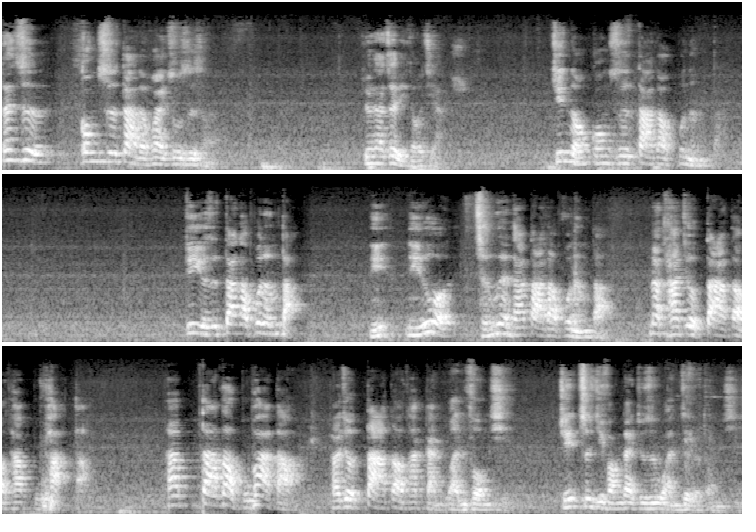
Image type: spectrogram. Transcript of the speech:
但是公司大的坏处是什么？就在这里头讲，金融公司大到不能倒。第一个是大到不能倒，你你如果承认它大到不能倒，那它就大到它不怕倒，它大到不怕倒，它就大到它敢玩风险。其实刺激房贷就是玩这个东西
